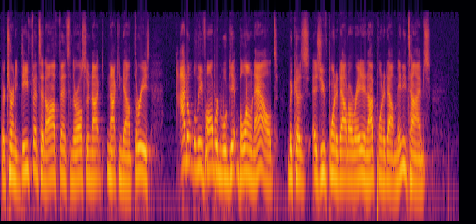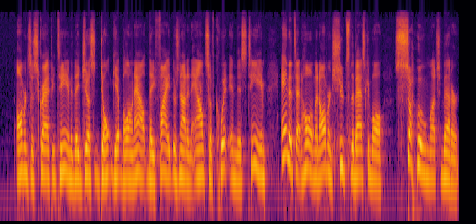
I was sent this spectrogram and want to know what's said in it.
They're turning defense and offense, and they're also not knocking down threes. I don't believe Auburn will get blown out because, as you've pointed out already, and I've pointed out many times, Auburn's a scrappy team and they just don't get blown out. They fight. There's not an ounce of quit in this team, and it's at home. And Auburn shoots the basketball so much better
